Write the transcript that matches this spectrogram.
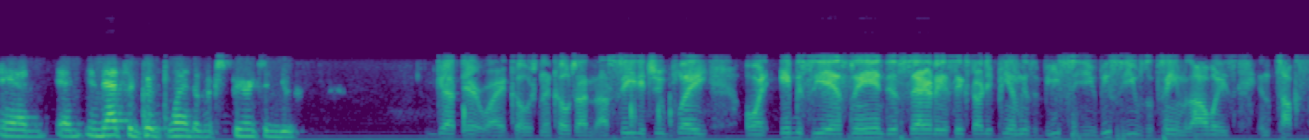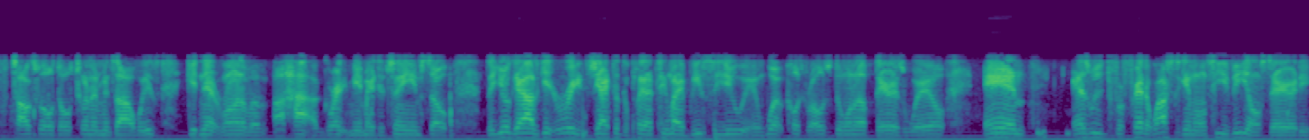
and, and, and that's a good blend of experience and youth got there right, Coach. Now, Coach, I, I see that you play on NBCSN this Saturday at 6:30 p.m. against VCU. VCU is a team that's always in talks talks for those tournaments, always getting that run of a, a, high, a great mid-major team. So, do your guys get really jacked up to play a team like VCU and what Coach Rhoades is doing up there as well. And as we prepare to watch the game on TV on Saturday,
